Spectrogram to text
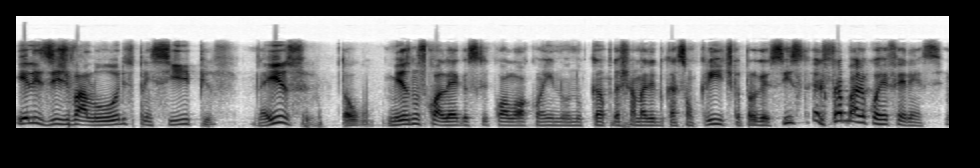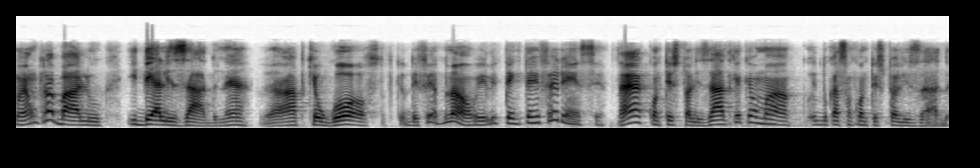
ele exige valores, princípios. Não é isso? Então, mesmo os colegas que colocam aí no, no, campo da chamada educação crítica, progressista, eles trabalham com referência. Não é um trabalho idealizado, né? Ah, porque eu gosto, porque eu defendo. Não, ele tem que ter referência, né? Contextualizado. O que é uma educação contextualizada?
